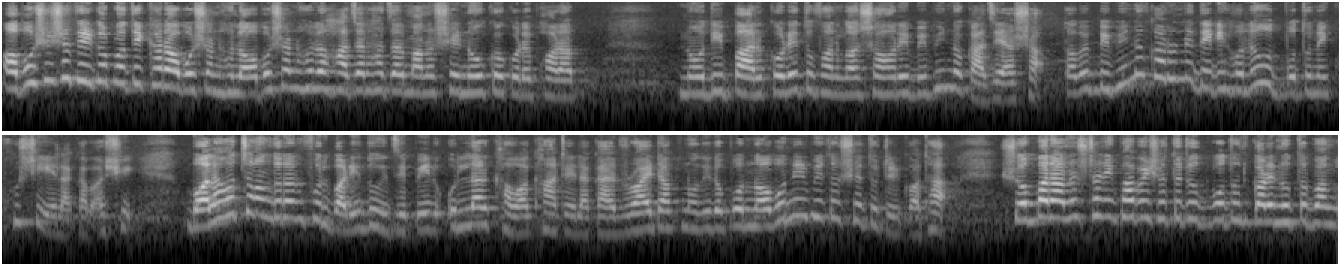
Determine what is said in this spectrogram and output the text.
অবশেষে দীর্ঘ প্রতীক্ষার অবসান হলো। অবসান হলো হাজার হাজার মানুষের নৌকো করে ভরা নদী পার করে তুফানগঞ্জ শহরে বিভিন্ন কাজে আসা। তবে বিভিন্ন কারণে দেরি হলেও উদ্বোধনে খুশি এলাকাবাসী। বলা হচ্ছে অন্দরান ফুলবাড়ি দুই জেপির উল্লার খাওয়া ঘাট এলাকায় রয়ডাক নদীর ওপর নবনির্মিত সেতুটির কথা। সোমবার আনুষ্ঠানিকভাবে সেতুটি উদ্বোধন করেন উত্তরবঙ্গ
